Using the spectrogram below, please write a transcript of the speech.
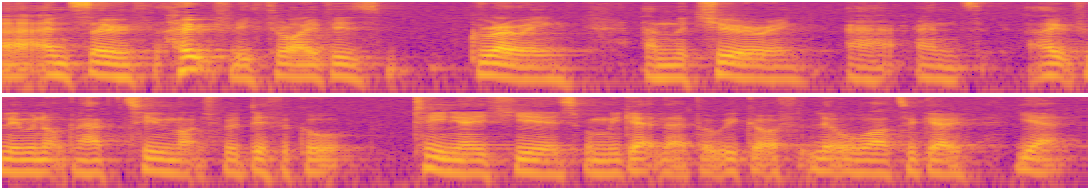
and so hopefully, Thrive is growing and maturing uh, and hopefully we're not going to have too much of a difficult teenage years when we get there, but we've got a little while to go yet.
